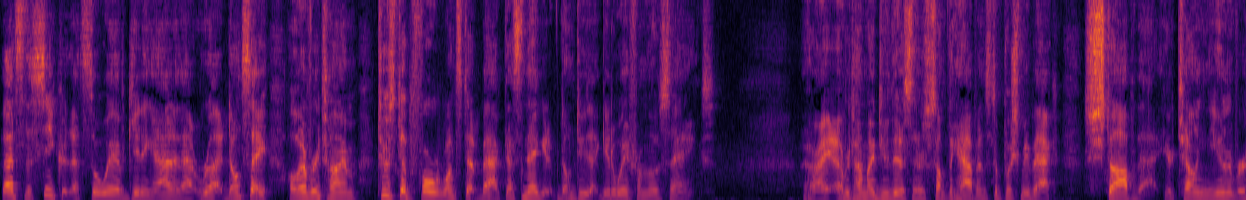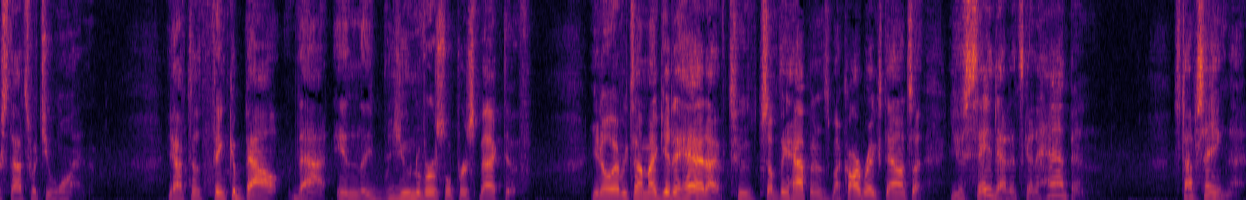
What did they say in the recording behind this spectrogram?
that's the secret. That's the way of getting out of that rut. Don't say, oh, every time two steps forward, one step back. That's negative. Don't do that. Get away from those sayings. All right. Every time I do this, there's something happens to push me back. Stop that. You're telling the universe that's what you want. You have to think about that in the universal perspective. You know, every time I get ahead, I have two, something happens, my car breaks down. So you say that it's going to happen. Stop saying that.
